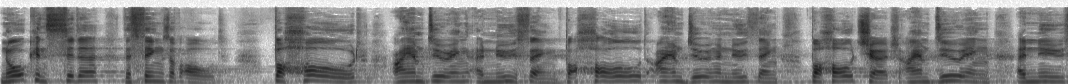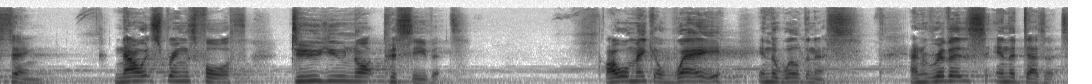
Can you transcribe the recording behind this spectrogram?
nor consider the things of old. Behold, I am doing a new thing. Behold, I am doing a new thing. Behold, church, I am doing a new thing. Now it springs forth. Do you not perceive it? I will make a way in the wilderness and rivers in the desert.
